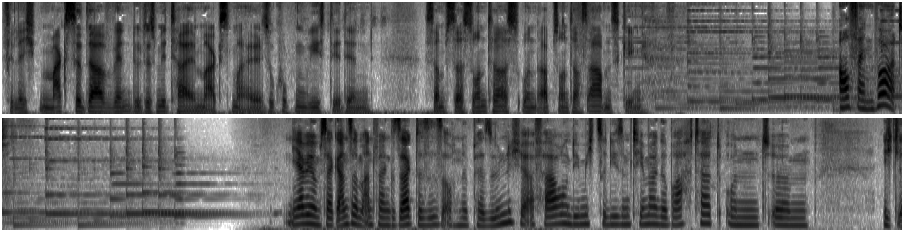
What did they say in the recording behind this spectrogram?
vielleicht magst du da, wenn du das mitteilen magst, mal so gucken, wie es dir denn samstags, sonntags und ab sonntags abends ging. Auf ein Wort. Ja, wir haben es ja ganz am Anfang gesagt, das ist auch eine persönliche Erfahrung, die mich zu diesem Thema gebracht hat. Und ähm, ich,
